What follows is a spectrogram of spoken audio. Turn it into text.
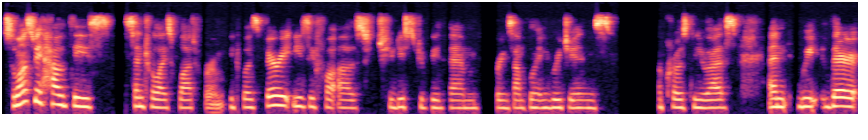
So once we have this centralized platform, it was very easy for us to distribute them, for example, in regions across the US. And we there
